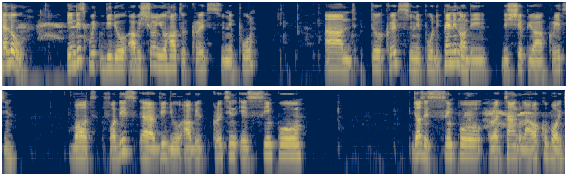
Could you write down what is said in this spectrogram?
hello. In this quick video i'll be showing you how to create swimming pool. And to create swimming pool depending on the the shape you are creating. But for this uh, video i'll be creating a simple just a simple rectangular or cuboid.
